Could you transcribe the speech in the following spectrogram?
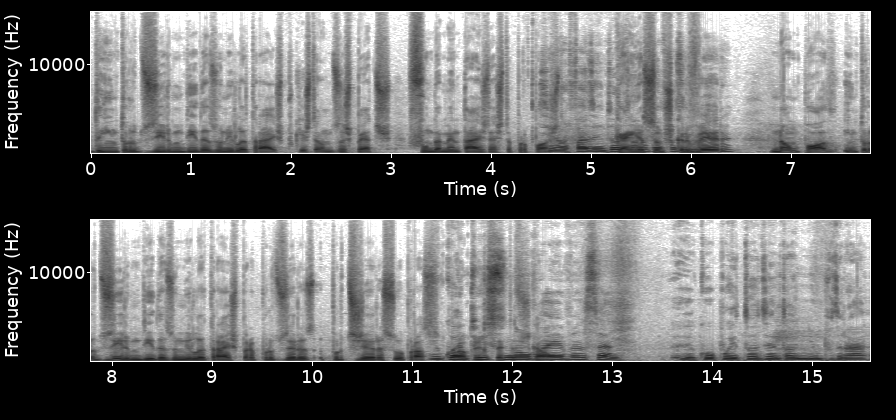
de introduzir medidas unilaterais, porque este é um dos aspectos fundamentais desta proposta. Sim, Quem a subscrever não pode introduzir medidas unilaterais para proteger, a sua próxima Enquanto própria isso não fiscal. vai avançando, eh, com o apoio de todos, então nenhum poderá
